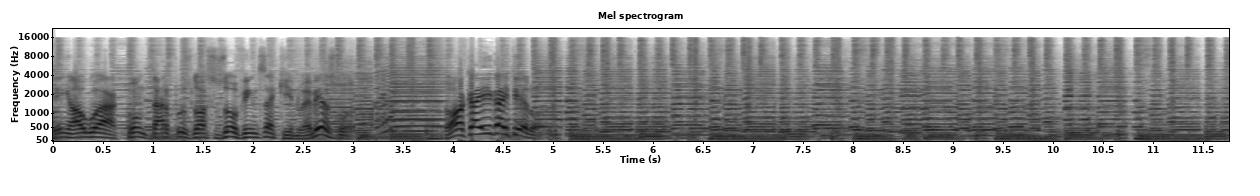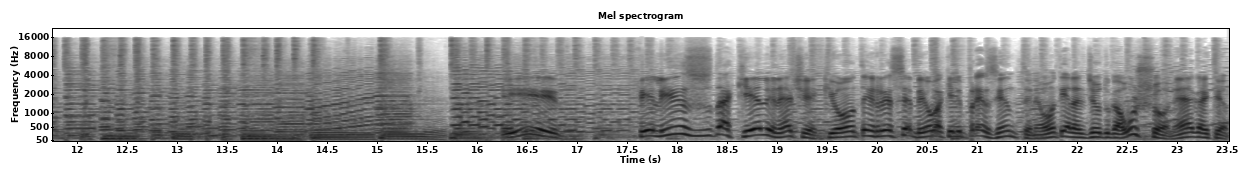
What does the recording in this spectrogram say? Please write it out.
tem algo a contar para os nossos ouvintes aqui, não é mesmo? Toca aí, gaiteiro! Feliz daquele, né, tia, que ontem recebeu aquele presente, né? Ontem era dia do gaúcho, né, gaiteiro?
